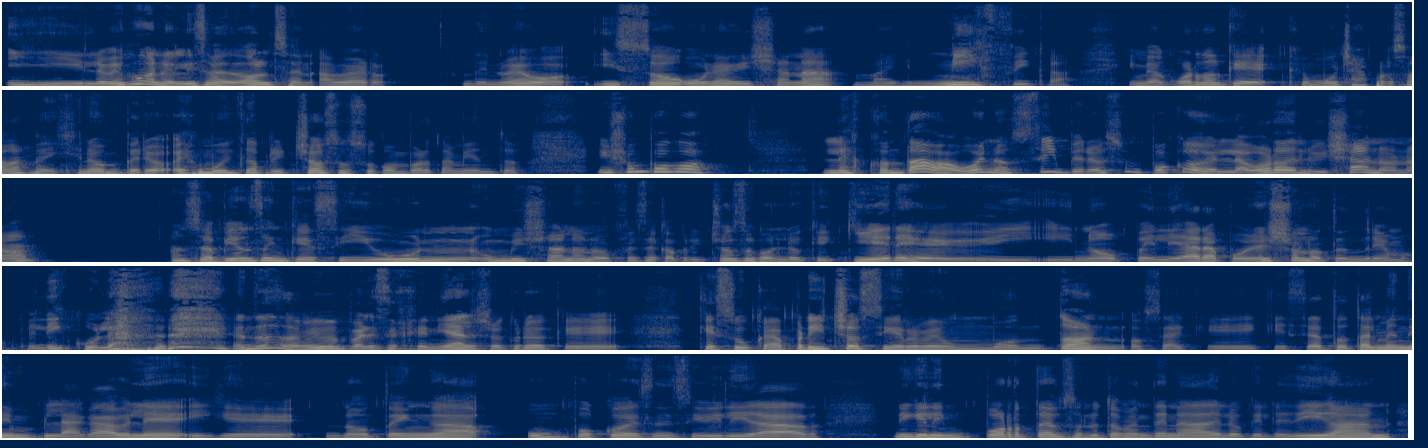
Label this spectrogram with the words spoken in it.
Y lo mismo con Elizabeth Olsen. A ver, de nuevo, hizo una villana magnífica. Y me acuerdo que, muchas personas me dijeron, pero es muy caprichoso su comportamiento. Y yo un poco les contaba, bueno, sí, pero es un poco el labor del villano, ¿no? O sea, piensen que si un, un, villano no fuese caprichoso con lo que quiere y, no peleara por ello, no tendríamos película. Entonces a mí me parece genial. Yo creo que, que su capricho sirve un montón. O sea, que, que sea totalmente implacable y que no tenga un poco de sensibilidad, ni que le importe absolutamente nada de lo que le digan.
